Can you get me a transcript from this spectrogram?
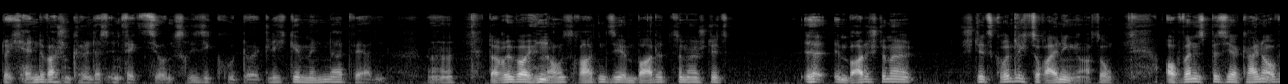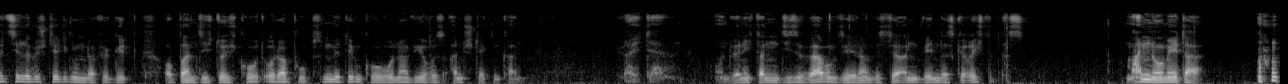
Durch Händewaschen können das Infektionsrisiko deutlich gemindert werden. Darüber hinaus raten sie im Badezimmer stets, äh, im Badezimmer stets gründlich zu reinigen. Ach so. Auch wenn es bisher keine offizielle Bestätigung dafür gibt, ob man sich durch Kot oder Pupsen mit dem Coronavirus anstecken kann. Leute, und wenn ich dann diese Werbung sehe, dann wisst ihr, an wen das gerichtet ist. Manometer.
